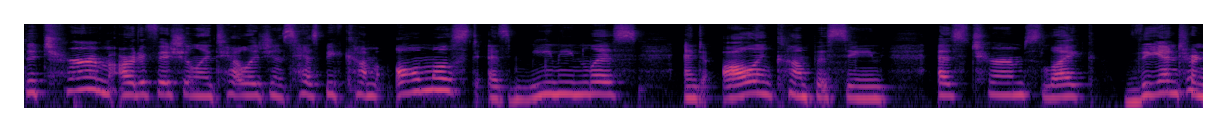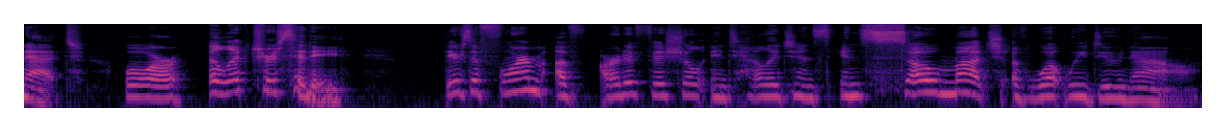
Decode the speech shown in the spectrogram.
The term artificial intelligence has become almost as meaningless and all encompassing as terms like the internet or electricity. There's a form of artificial intelligence in so much of what we do now.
